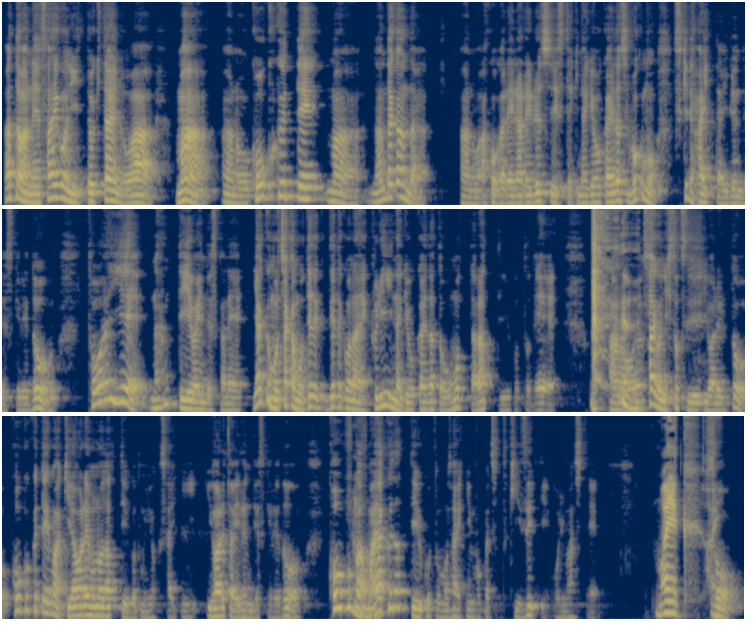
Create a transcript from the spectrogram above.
あとはね、最後に言っておきたいのは、まあ、あの、広告って、まあ、なんだかんだ、あの、憧れられるし、素敵な業界だし、僕も好きで入ってはいるんですけれど、とはいえ、なんて言えばいいんですかね、薬も茶かも出て出てこないクリーンな業界だと思ったらっていうことで、あの 最後に一つ言われると、広告ってまあ嫌われ者だっていうこともよく最近言われてはいるんですけれど、広告は麻薬だっていうことも最近僕はちょっと気づいておりまして、麻薬。はい。そう。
